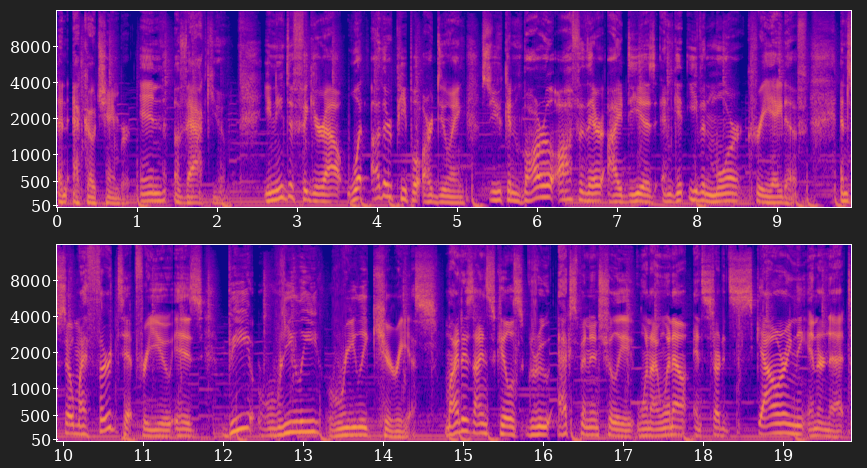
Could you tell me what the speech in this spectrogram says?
an echo chamber, in a vacuum. You need to figure out what other people are doing so you can borrow off of their ideas and get even more creative. And so, my third tip for you is be really, really curious. My design skills grew exponentially when I went out and started scouring the internet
